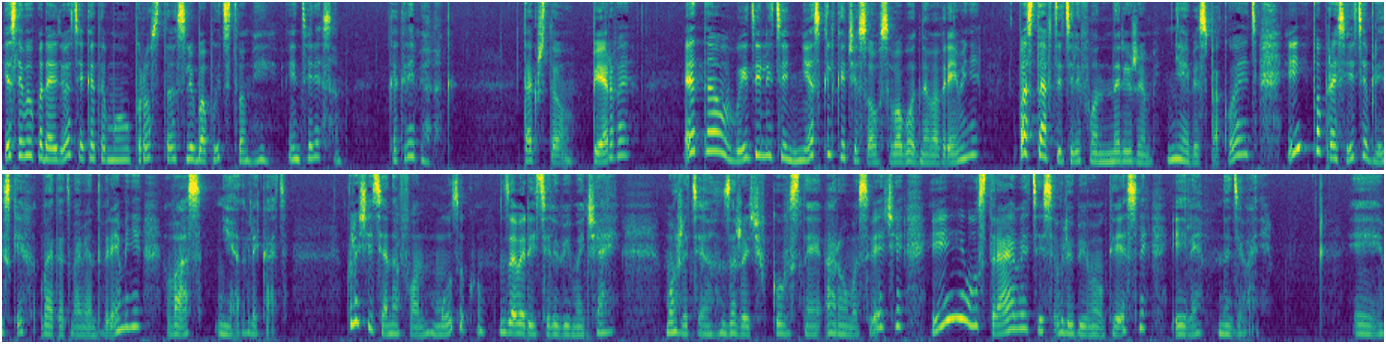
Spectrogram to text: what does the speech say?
если вы подойдете к этому просто с любопытством и интересом, как ребенок. Так что первое – это выделите несколько часов свободного времени, поставьте телефон на режим «не беспокоить» и попросите близких в этот момент времени вас не отвлекать. Включите на фон музыку, заварите любимый чай, можете зажечь вкусные аромасвечи и устраивайтесь в любимом кресле или на диване. И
